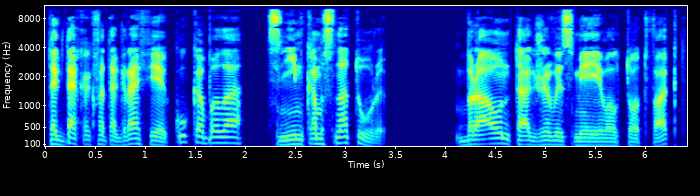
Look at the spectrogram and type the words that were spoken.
тогда как фотография Кука была снимком с натуры. Браун также высмеивал тот факт,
